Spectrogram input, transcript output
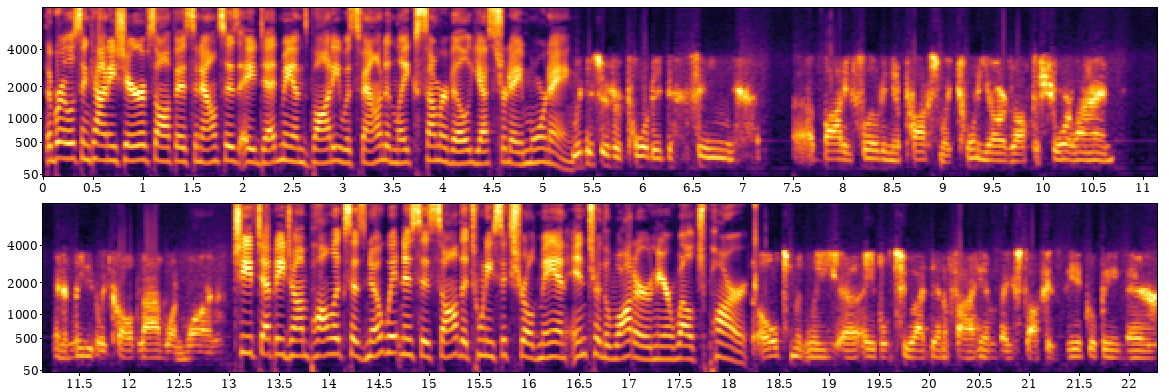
The Burleson County Sheriff's Office announces a dead man's body was found in Lake Somerville yesterday morning. Witnesses reported seeing a body floating approximately 20 yards off the shoreline and immediately called 911. Chief Deputy John Pollock says no witnesses saw the 26 year old man enter the water near Welch Park. Ultimately, uh, able to identify him based off his vehicle being there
